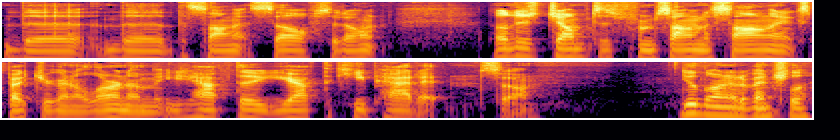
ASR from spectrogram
the the the song itself. So don't they'll just jump to, from song to song and expect you're going to learn them. You have to you have to keep at it. So you'll learn it eventually.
